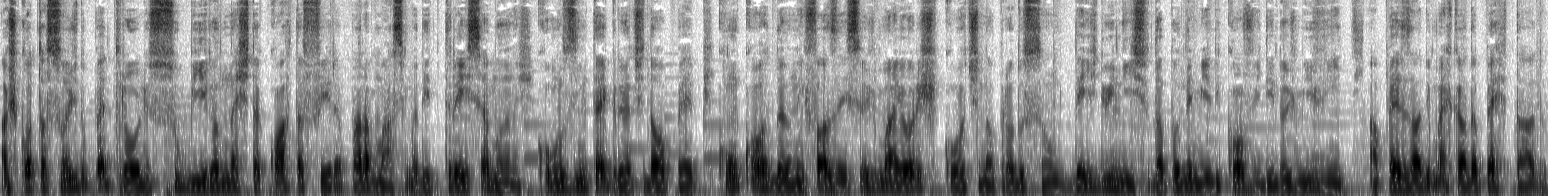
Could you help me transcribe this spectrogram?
As cotações do petróleo subiram nesta quarta-feira para a máxima de três semanas, com os integrantes da OPEP concordando em fazer seus maiores cortes na produção desde o início da pandemia de Covid em 2020. Apesar de o mercado apertado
